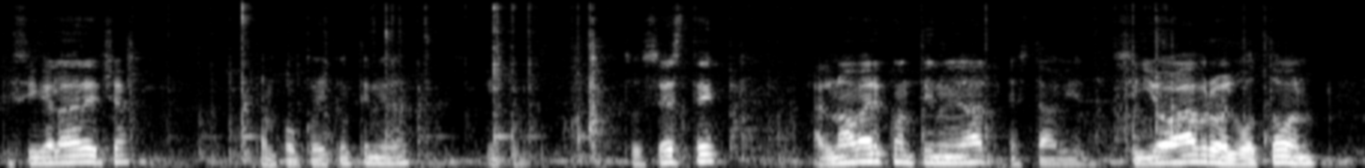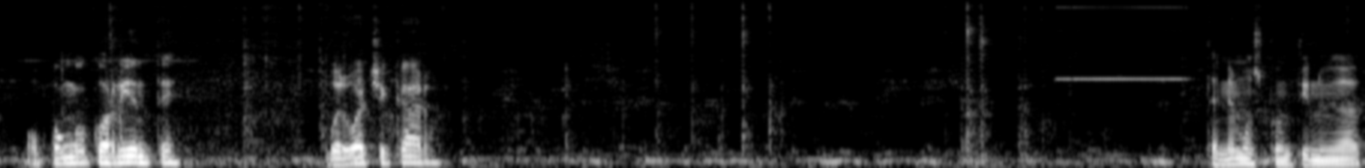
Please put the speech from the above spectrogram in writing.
que sigue a la derecha, tampoco hay continuidad. Entonces este, al no haber continuidad, está bien. Si yo abro el botón o pongo corriente, vuelvo a checar. Tenemos continuidad.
